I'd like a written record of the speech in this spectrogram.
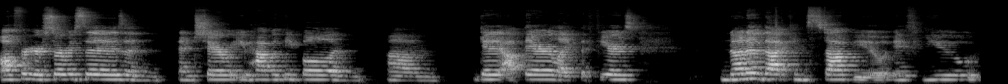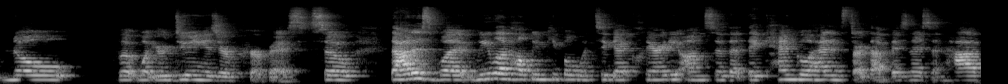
offer your services and and share what you have with people and um, get it out there like the fears none of that can stop you if you know that what you're doing is your purpose so that is what we love helping people with to get clarity on so that they can go ahead and start that business and have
